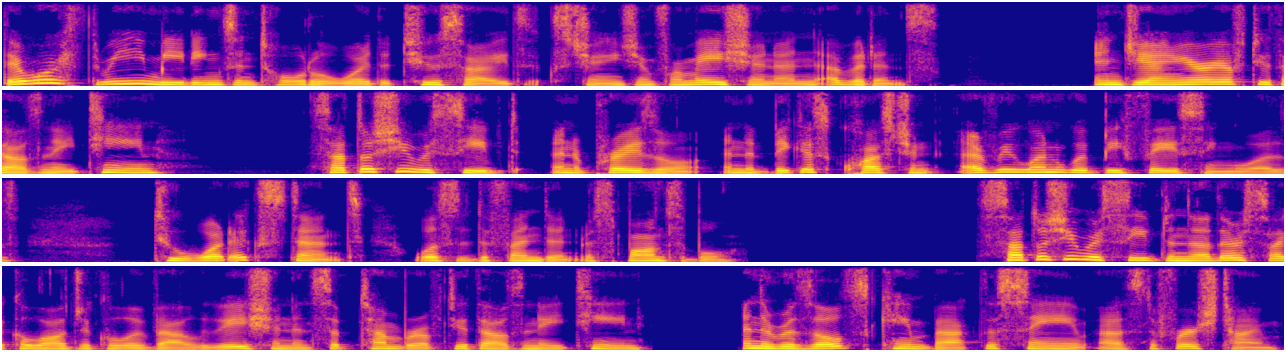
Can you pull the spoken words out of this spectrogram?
There were three meetings in total where the two sides exchanged information and evidence. In January of 2018, Satoshi received an appraisal, and the biggest question everyone would be facing was to what extent was the defendant responsible? Satoshi received another psychological evaluation in September of 2018, and the results came back the same as the first time.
